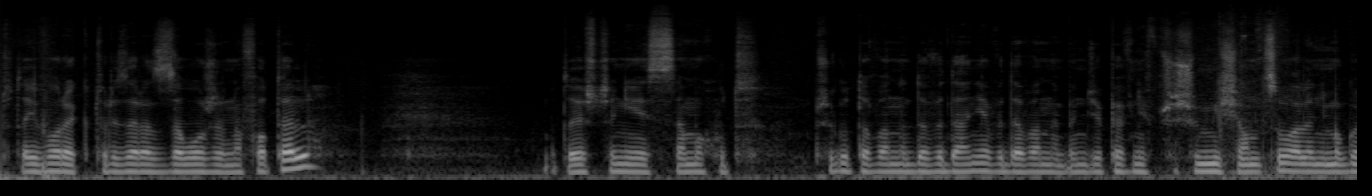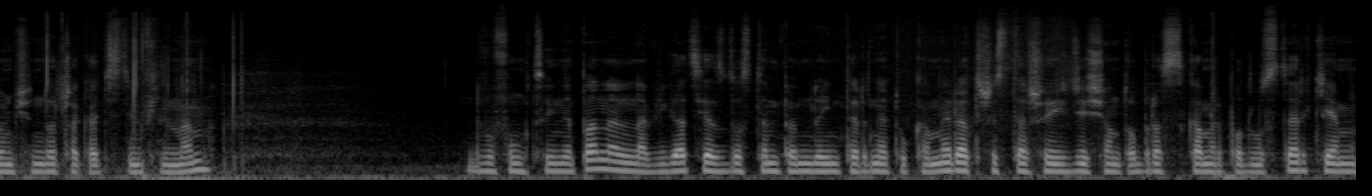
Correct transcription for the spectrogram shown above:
Tutaj worek, który zaraz założę na fotel. Bo to jeszcze nie jest samochód przygotowany do wydania. Wydawany będzie pewnie w przyszłym miesiącu, ale nie mogłem się doczekać z tym filmem. Dwufunkcyjny panel, nawigacja z dostępem do internetu, kamera 360, obraz z kamer pod lusterkiem.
